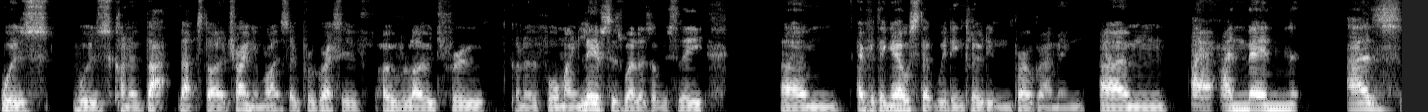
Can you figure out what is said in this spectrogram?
was was kind of that that style of training, right? So progressive overload through kind of the four main lifts, as well as obviously um, everything else that we'd include in programming. Um, and then as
